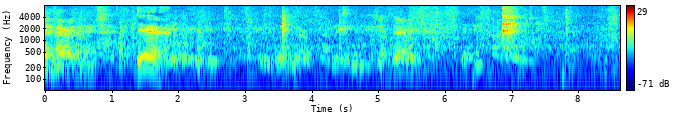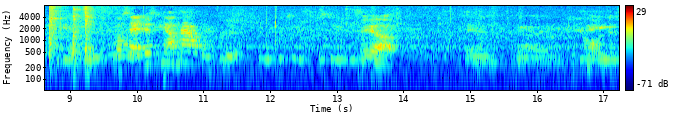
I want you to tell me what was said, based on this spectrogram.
Well, getting married, ain't you? Yeah. Get married. What's the address of your house? Hey, uh, You on this?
